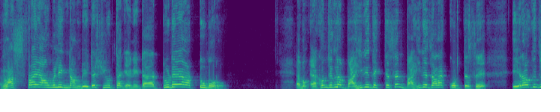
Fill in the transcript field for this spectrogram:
রাস্তায় আওয়ামী লীগ নামবে, এটা শিওর থাকেন, এটা টুডে আর টুমোরো এবং এখন যেগুলো বাহিরে দেখতেছেন, বাহিরে যারা করতেছে, এরাও কিন্তু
